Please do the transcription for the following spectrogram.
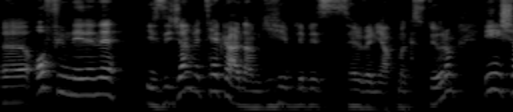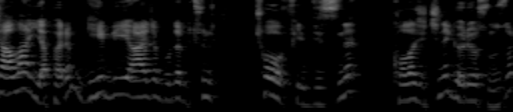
E, o filmlerini izleyeceğim ve tekrardan Ghibli bir serüveni yapmak istiyorum. İnşallah yaparım. Ghibli'yi ayrıca burada bütün çoğu film dizisini kolaj içinde görüyorsunuzdur.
